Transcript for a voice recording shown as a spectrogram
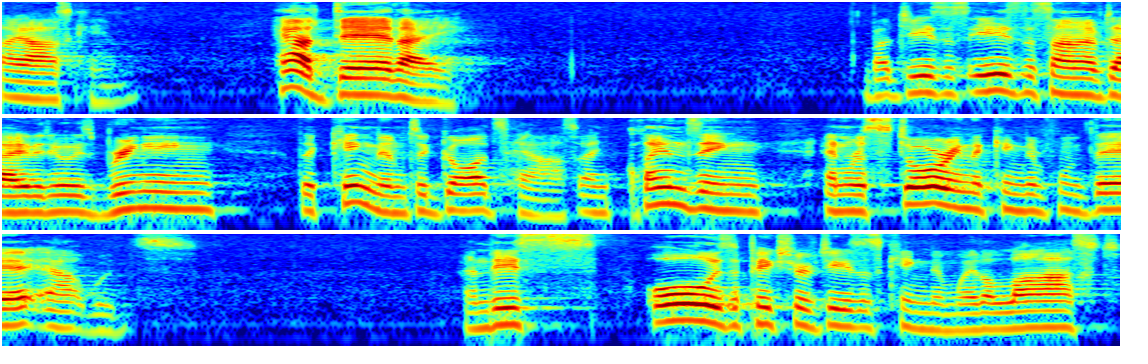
They ask him. How dare they? But Jesus is the Son of David who is bringing the kingdom to God's house and cleansing and restoring the kingdom from there outwards. And this all is a picture of Jesus' kingdom where the last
